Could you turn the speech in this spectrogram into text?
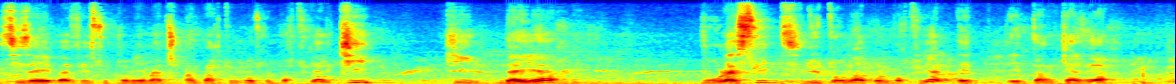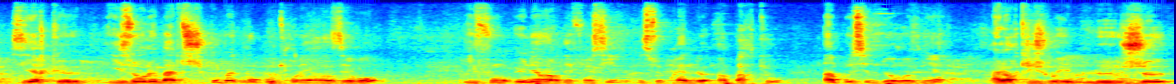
s'ils n'avaient pas fait ce premier match un partout contre le Portugal, qui, d'ailleurs, pour la suite du tournoi pour le Portugal, est, est un calvaire. C'est-à-dire qu'ils ont le match complètement contrôlé à 1-0, ils font une erreur défensive, ils se prennent le 1 partout, impossible de revenir, alors qu'ils jouaient le jeu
